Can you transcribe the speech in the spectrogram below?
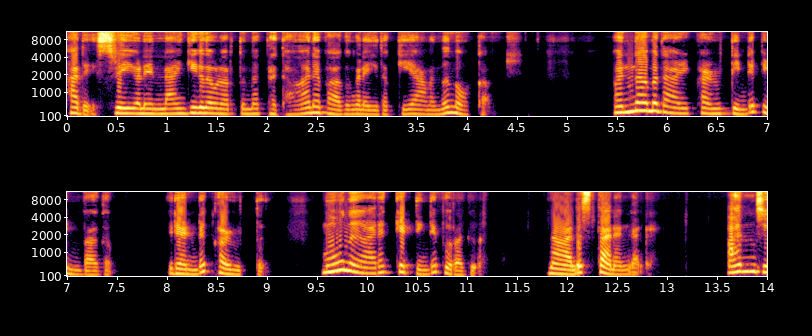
അതെ സ്ത്രീകളിൽ ലൈംഗികത ഉണർത്തുന്ന പ്രധാന ഭാഗങ്ങൾ ഏതൊക്കെയാണെന്ന് നോക്കാം. ഒന്നാമതായി കഴുത്തിന്റെ പിൻഭാഗം രണ്ട് കഴുത്ത് മൂന്ന് അരക്കെട്ടിന്റെ പുറക് നാല് സ്ഥലങ്ങൾ അഞ്ച്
